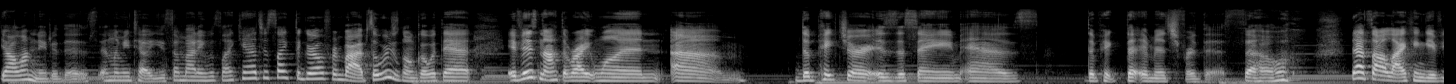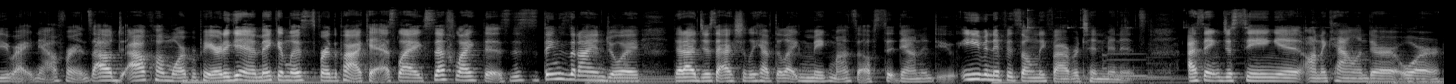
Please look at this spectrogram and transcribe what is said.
Y'all, I'm new to this. And let me tell you, somebody was like, yeah, just like the girlfriend vibe. So we're just to go with that. If it's not the right one, um, the picture is the same as the pic the image for this. So that's all I can give you right now, friends. I'll I'll come more prepared. Again, making lists for the podcast, like stuff like this. This is things that I enjoy that I just actually have to like make myself sit down and do, even if it's only five or ten minutes. I think just seeing it on a calendar or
